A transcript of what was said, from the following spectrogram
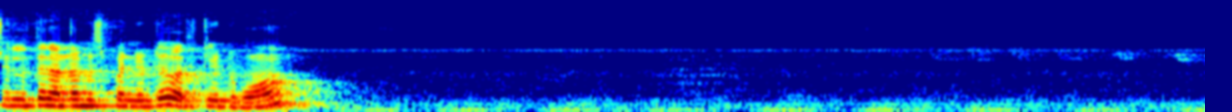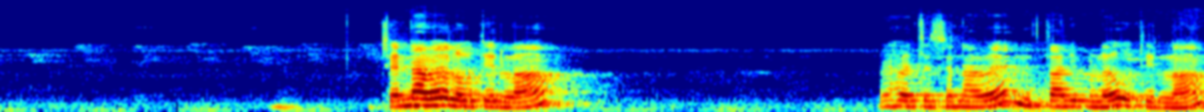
எல்லாத்தையும் நல்லா மிக்ஸ் பண்ணிவிட்டு வதக்கி விட்டுக்குவோம் சென்னாவை அதில் ஊற்றிடலாம் வேக வச்ச சென்னாவை இந்த தாளிப்பில் ஊற்றிடலாம்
